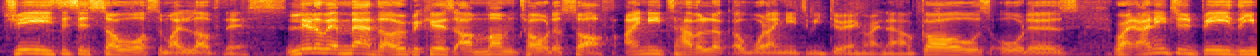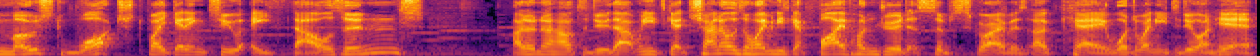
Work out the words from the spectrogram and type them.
Jeez, this is so awesome. I love this. Little bit meh though, because our mum told us off. I need to have a look at what I need to be doing right now. Goals, orders. Right, I need to be the most watched by getting to a thousand. I don't know how to do that. We need to get channels ahoy. We need to get 500 subscribers. Okay, what do I need to do on here?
